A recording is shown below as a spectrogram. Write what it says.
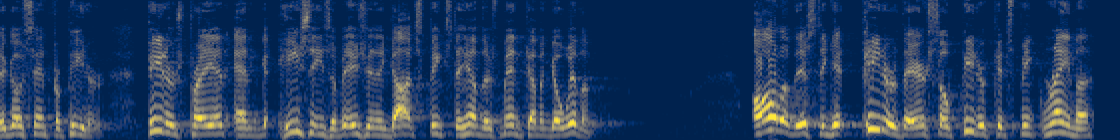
to go send for Peter. Peter's praying and he sees a vision and God speaks to him. There's men come and go with him. All of this to get Peter there so Peter could speak Rhema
